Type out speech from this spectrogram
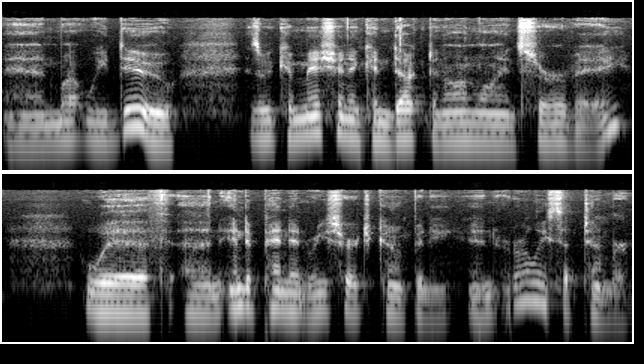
And what we do is we commission and conduct an online survey with an independent research company in early September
